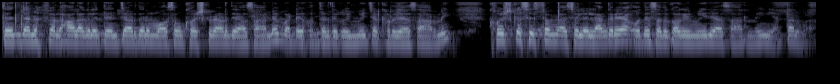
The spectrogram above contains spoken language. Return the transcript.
ਤਿੰਨ ਦਿਨ ਫਿਲਹਾਲ ਅਗਲੇ ਤਿੰਨ ਚਾਰ ਦਿਨ ਮੌਸਮ ਖੁਸ਼ਕ ਰਹਿਣ ਦੇ ਆਸਾਰ ਨੇ, ਵੱਡੇ ਪੱਧਰ ਤੇ ਕੋਈ ਮੀਂਹ ਝੱਖੜ ਦੇ ਆਸਾਰ ਨਹੀਂ। ਖੁਸ਼ਕ ਸਿਸਟਮ ਇਸ ਵੇਲੇ ਲੰਘ ਰਿਹਾ, ਉਹਦੇ ਸਦਕਾ ਕੋਈ ਮੀਂਹ ਦੇ ਆਸਾਰ ਨਹੀਂ ਹੈ। ਧੰਨਵਾਦ।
